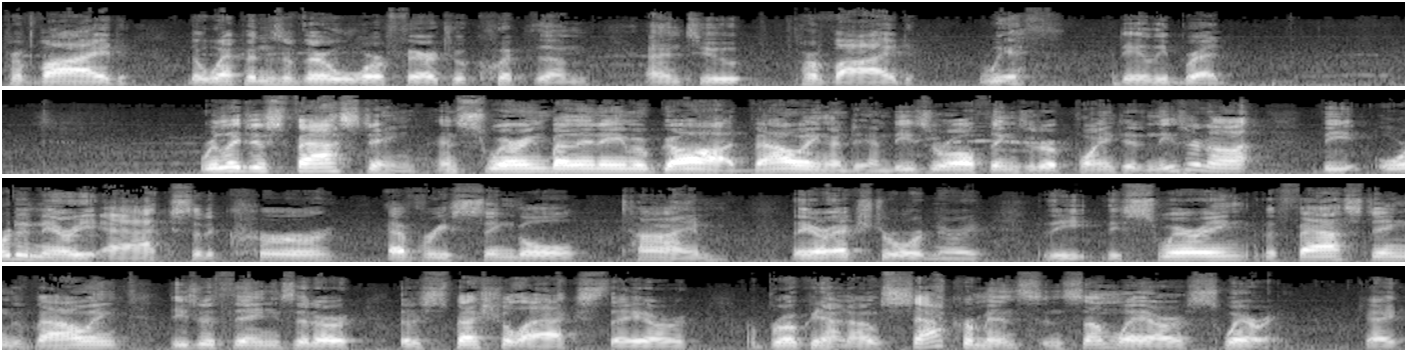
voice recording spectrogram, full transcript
provide the weapons of their warfare, to equip them, and to provide with daily bread. Religious fasting and swearing by the name of God, vowing unto Him. These are all things that are appointed. And these are not the ordinary acts that occur every single time, they are extraordinary. The, the swearing, the fasting, the vowing, these are things that are, that are special acts. They are, are broken out. Now, sacraments, in some way, are swearing. Okay?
